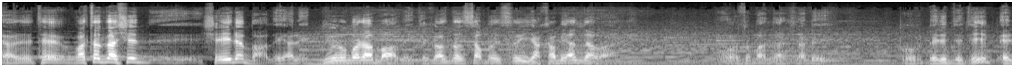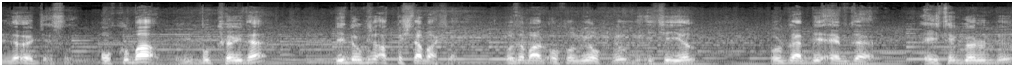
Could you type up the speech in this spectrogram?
Yani te, vatandaşın e, şeyine bağlı yani durumuna bağlıydı. Gaz lambası yakamayan da var. O zamanlar tabii bu benim dediğim 50 öncesi. Okuma bu köyde 1960'ta başladı. O zaman okul yoktu. İki yıl burada bir evde eğitim görüldü.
